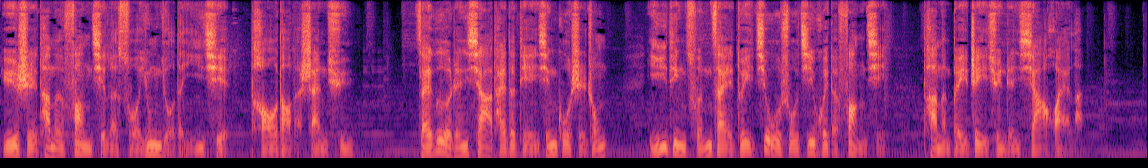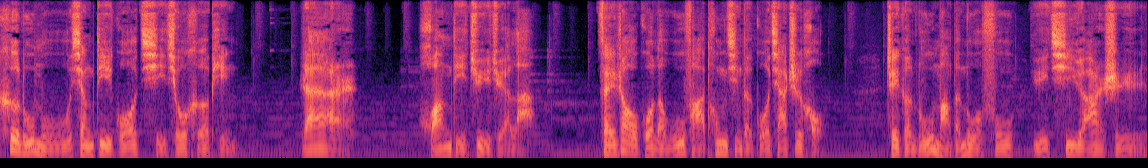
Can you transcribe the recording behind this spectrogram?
于是他们放弃了所拥有的一切，逃到了山区。在恶人下台的典型故事中，一定存在对救赎机会的放弃。他们被这群人吓坏了。克鲁姆向帝国祈求和平，然而皇帝拒绝了。在绕过了无法通行的国家之后。这个鲁莽的懦夫于七月二十日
